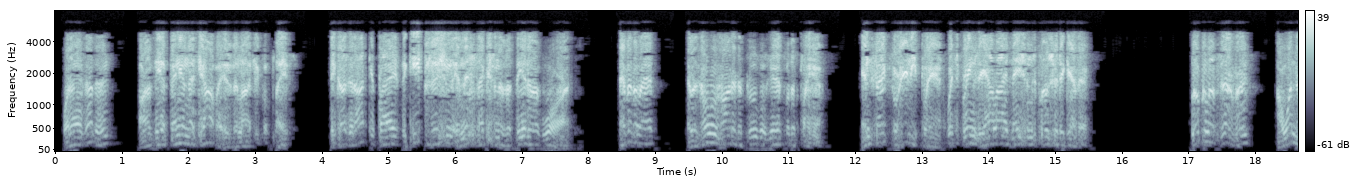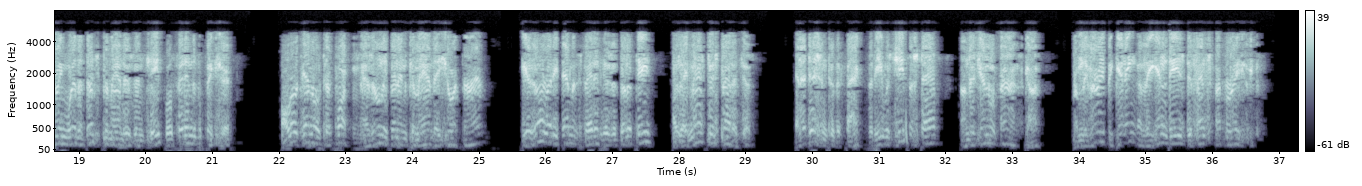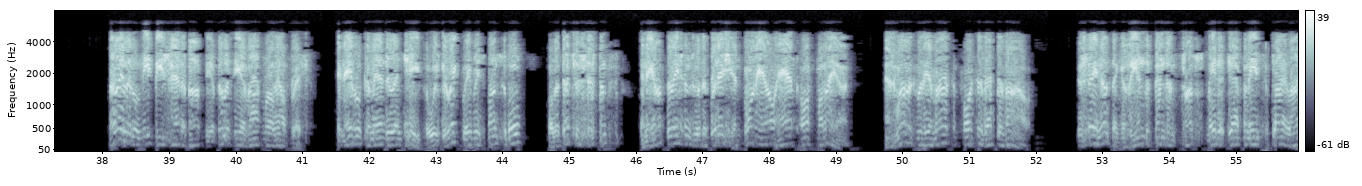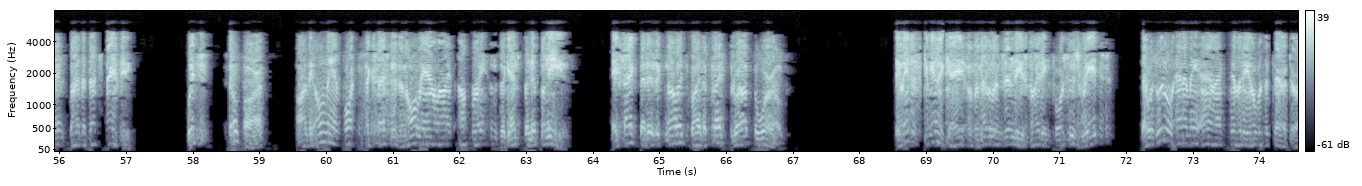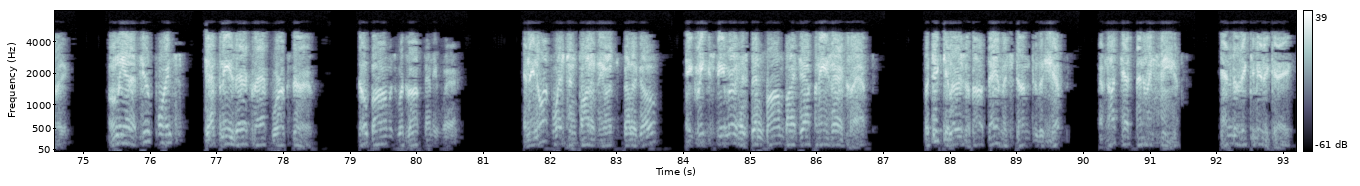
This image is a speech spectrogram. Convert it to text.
whereas others are of the opinion that Java is the logical place, because it occupies the key position in this section of the theater of war. Nevertheless, there is wholehearted approval here for the plan. In fact, for any plan which brings the Allied nations closer together. Local observers are wondering where the Dutch commanders-in-chief will fit into the picture. Although General ter Poorten has only been in command a short time, he has already demonstrated his ability as a master strategist, in addition to the fact that he was chief of staff under General Scott from the very beginning of the Indies defense preparations. Very little need be said about the ability of Admiral Helfrich, a naval commander-in-chief who was directly responsible for the Dutch assistance in the operations with the British in Borneo and off Malaya, as well as with the American forces at Davao. To say nothing of the independent thrusts made at Japanese supply lines by the Dutch Navy, which, so far, are the only important successes in all the Allied operations against the Nipponese, a fact that is acknowledged by the press throughout the world. The latest communique of the Netherlands Indies fighting forces reads, there was little enemy air activity over the territory. Only at a few points, Japanese aircraft were observed. No bombs were dropped anywhere. In the northwestern part of the archipelago, a Greek steamer has been bombed by Japanese aircraft. Particulars about damage done to the ship have not yet been received. End of the communique.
